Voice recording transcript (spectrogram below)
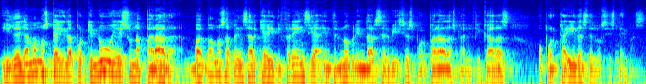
Y le llamamos caída porque no es una parada. vamos a pensar que hay diferencia entre no brindar servicios por paradas planificadas o por caídas de los sistemas,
